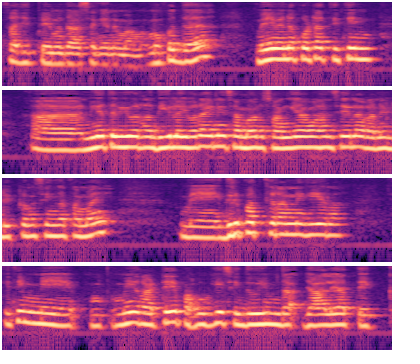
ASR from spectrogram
සජිත් ප්‍රේමදාස ගැන මම. මොකද මේ වෙනකොටත් ඉතින් නියත විවරණ දීලා ඉවරයිනේ සමහර සංඝයා වහන්සේලා රනිල් වික්‍රමසිංහ තමයි මේ ඉදිරිපත් කරන්න කියලා. ඉතින් මේ මේ රටේ පහුගිය සිදුවීම් ජාලයත් එක්ක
